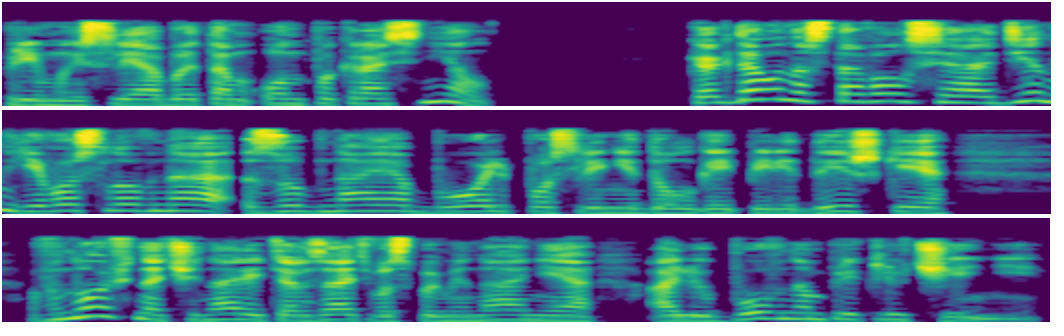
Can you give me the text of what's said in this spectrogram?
при мысли об этом он покраснел. Когда он оставался один, его словно зубная боль после недолгой передышки вновь начинали терзать воспоминания о любовном приключении.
